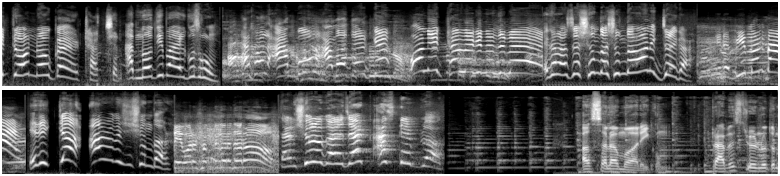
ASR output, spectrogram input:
একটু নৌকায় উঠাচ্ছেন আর নদী পায়ে গুছুন এখন আব্বু আমাদেরকে অনেক খেলা কিনে দেবে। এখানে আছে সুন্দর সুন্দর অনেক জায়গা। এটা বিমান না এদিকটা আরও বেশি সুন্দর। এবারে শক্ত করে ধরো। তাহলে শুরু করা যাক আজকের ব্লগ। আসসালামু আলাইকুম। ট্রাভেল স্টোরের নতুন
